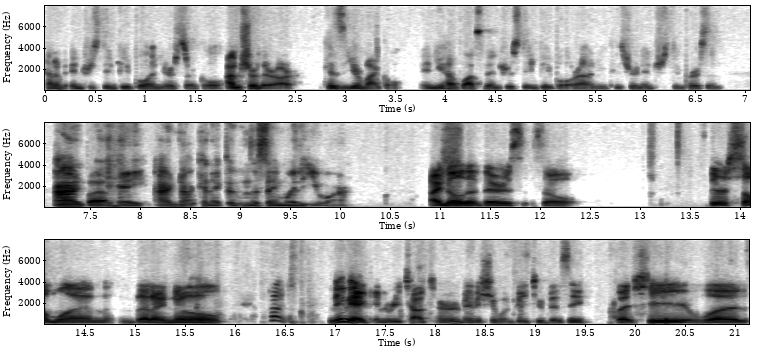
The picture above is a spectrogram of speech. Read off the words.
kind of interesting people in your circle. I'm sure there are because you're michael and you have lots of interesting people around you because you're an interesting person. I But- hey, I'm not connected in the same way that you are. i know that there's so there's someone that i know maybe i can reach out to her. Maybe she wouldn't be too busy but she was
